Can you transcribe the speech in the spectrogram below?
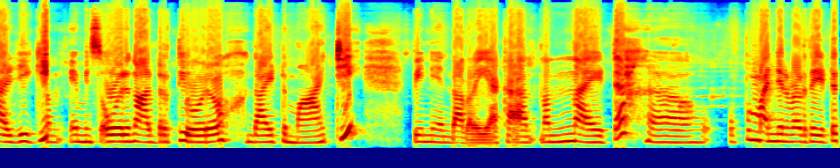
കഴുകി മീൻസ് ഓരോന്ന് അടർത്തി ഓരോ ഇതായിട്ട് മാറ്റി പിന്നെ എന്താ പറയുക നന്നായിട്ട് ഉപ്പും മഞ്ഞൾ വെള്ളത്തിയിട്ട്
